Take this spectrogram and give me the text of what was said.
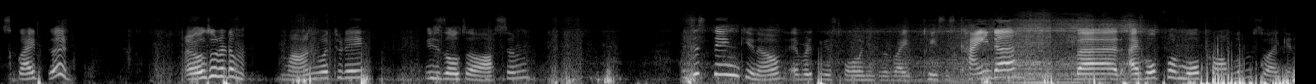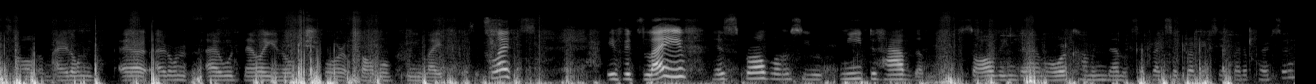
is quite good. I also read a manhwa today, which is also awesome. I just think you know everything is falling into the right places, kinda but I hope for more problems so I can solve them. I don't, I, I don't, I would never, you know, wish for a problem-free life because it's life. If it's life, it's problems. You need to have them. Solving them, overcoming them, etc., etc., makes you a better person.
